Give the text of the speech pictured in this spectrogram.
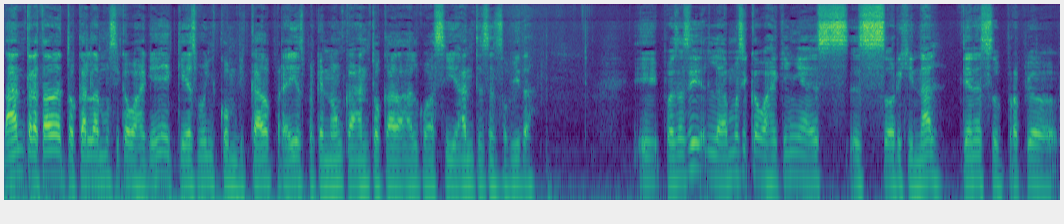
han tratado de tocar la música oaxaqueña y que es muy complicado para ellos porque nunca han tocado algo así antes en su vida. Y pues así, la música oaxaqueña es, es original, tiene su propio,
